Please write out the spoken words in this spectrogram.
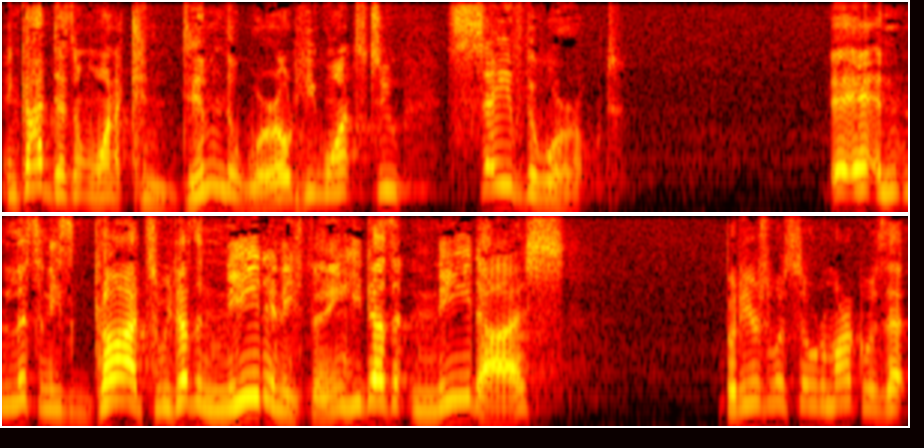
And God doesn't want to condemn the world, He wants to save the world. And listen, He's God, so He doesn't need anything, He doesn't need us. But here's what's so remarkable is that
